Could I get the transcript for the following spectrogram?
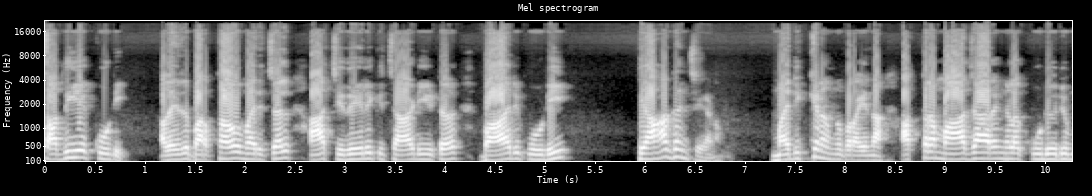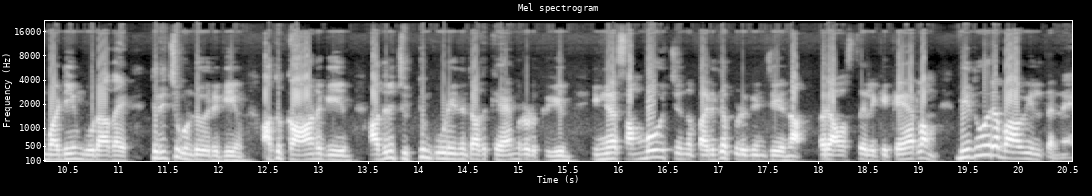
സതിയെ കൂടി അതായത് ഭർത്താവ് മരിച്ചാൽ ആ ചിതയിലേക്ക് ചാടിയിട്ട് ഭാര്യ കൂടി ത്യാഗം ചെയ്യണം. മരിക്കണം എന്ന് പറയുന്ന അത്തരം ആചാരങ്ങളെ കൂടി ഒരു മടിയും കൂടാതെ തിരിച്ചു കൊണ്ടുവരികയും അത് കാണുകയും അതിന് ചുറ്റും കൂടി നിന്നിട്ട് അത് ക്യാമറ എടുക്കുകയും ഇങ്ങനെ സംഭവിച്ചെന്ന് പരിതപ്പെടുകയും ചെയ്യുന്ന ഒരവസ്ഥയിലേക്ക് കേരളം വിദൂര ഭാവിയിൽ തന്നെ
